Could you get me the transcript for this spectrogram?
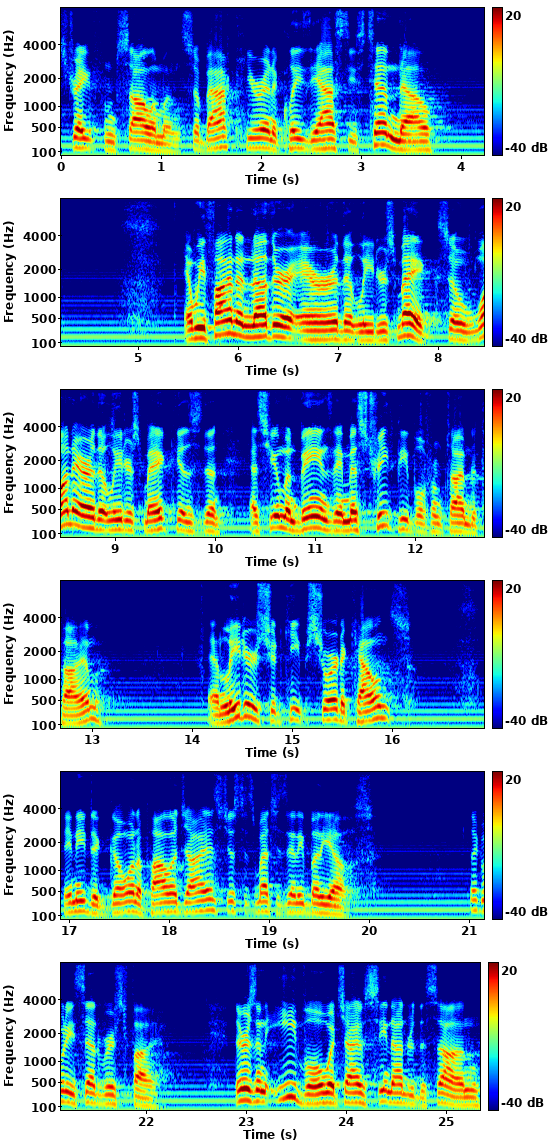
straight from Solomon. So back here in Ecclesiastes 10 now, and we find another error that leaders make. So, one error that leaders make is that as human beings, they mistreat people from time to time. And leaders should keep short accounts. They need to go and apologize just as much as anybody else. Look what he said, verse 5. There is an evil which I have seen under the sun,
